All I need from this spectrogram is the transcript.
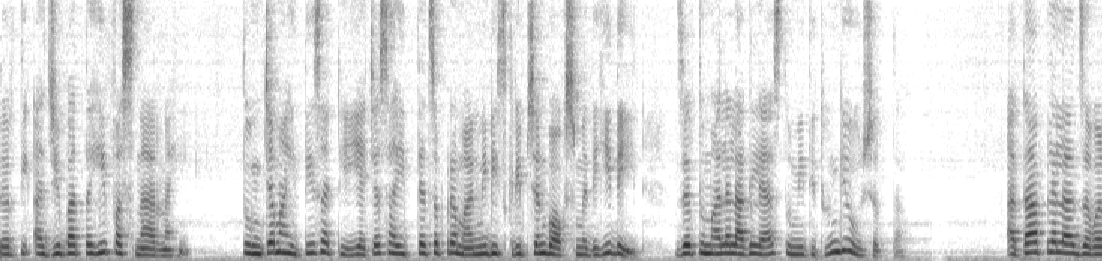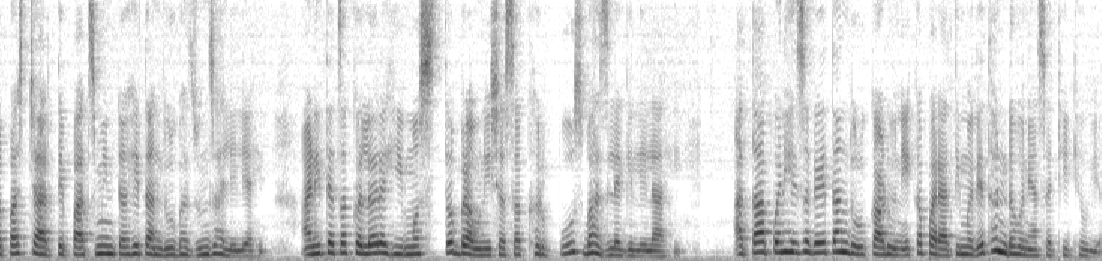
तर ती अजिबातही फसणार नाही. तुमच्या माहितीसाठी याच्या साहित्याचं प्रमाण मी डिस्क्रिप्शन बॉक्समध्येही देईन जर तुम्हाला लागल्यास तुम्ही तिथून घेऊ शकता. आता आपल्याला जवळपास चार ते पाच मिनटं हे तांदूळ भाजून झालेले आहेत. आणि त्याचा कलरही मस्त ब्राउनिश असा खरपूस भाजला गेलेला आहे. आता आपण हे सगळे तांदूळ काढून एका परातीमध्ये थंड होण्यासाठी ठेवूयात.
